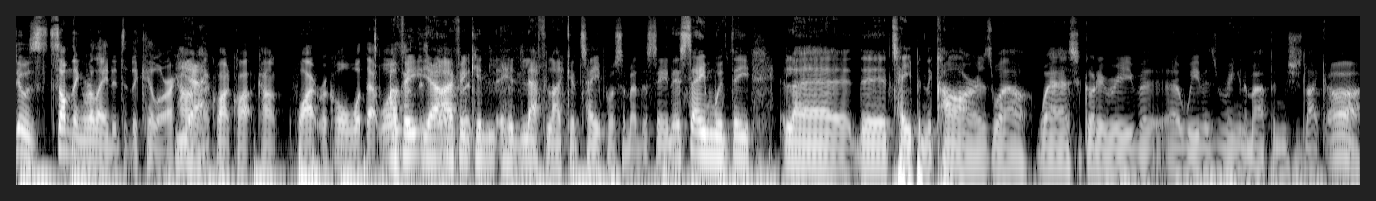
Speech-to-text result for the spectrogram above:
it was something related to the killer. I can't Yeah. I quite quite can't quite recall what that was. I think yeah, point, I think but- he'd, he'd left like a tape or something at the scene. It's same with the uh, the tape in the car as well, where Sigourney Weaver, uh, Weaver's ringing him up, and she's like, "Oh,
